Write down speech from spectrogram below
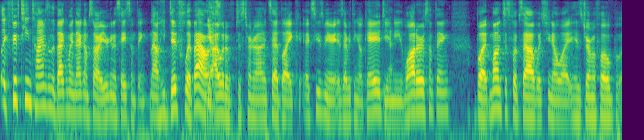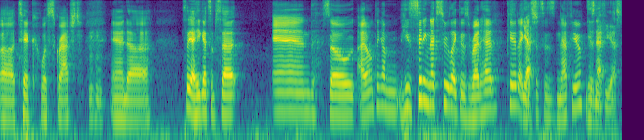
like 15 times in the back of my neck i'm sorry you're gonna say something now he did flip out Yes. i would have just turned around and said like excuse me is everything okay do you Yeah. need water or something but monk just flips out which you know what his germaphobe uh, tick was scratched Mhm. and uh, so yeah he gets upset and so i don't think i'm he's sitting next to like this redhead kid i Yes. guess it's his nephew His nephew, yes.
